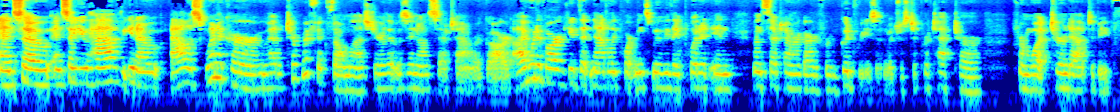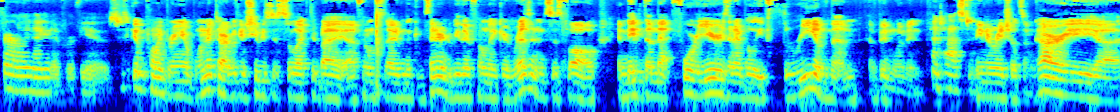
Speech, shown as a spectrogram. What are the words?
and so and so you have you know Alice Winocour who had a terrific film last year that was in Un Certain Regard. I would have argued that Natalie Portman's movie they put it in Un Certain Regard for a good reason, which was to protect her from what turned out to be fairly negative reviews. It's a good point bringing up Winitar because she was just selected by uh, Film Society of Lincoln Center to be their filmmaker in residence this fall, and they've done that four years, and I believe three of them have been women. Fantastic. Nina Rachel Zankari, uh,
